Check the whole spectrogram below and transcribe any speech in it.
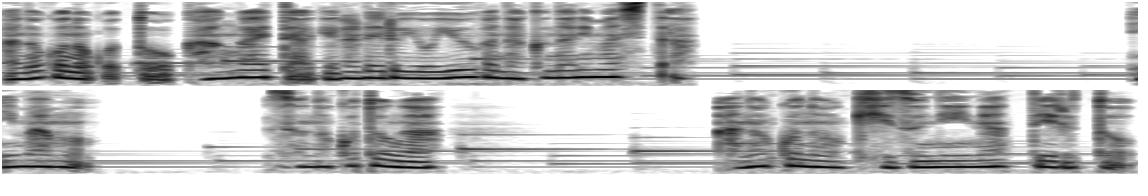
あの子のことを考えてあげられる余裕がなくなりました。今もそのことがあの子の傷になっていると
